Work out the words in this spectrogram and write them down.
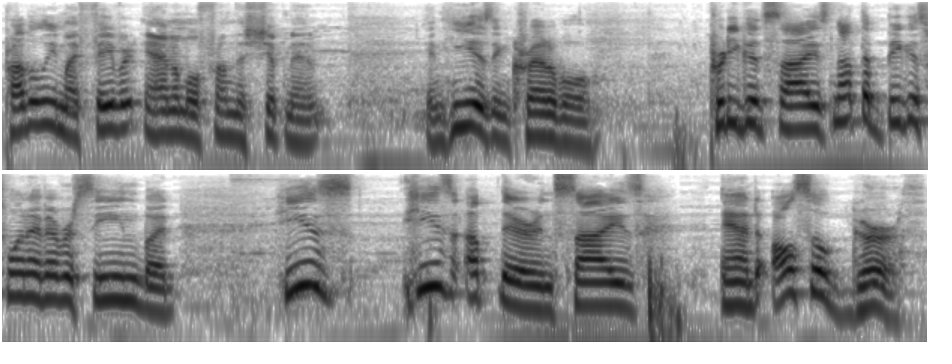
probably my favorite animal from the shipment. And he is incredible. Pretty good size, not the biggest one I've ever seen, but he's he's up there in size and also girth.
